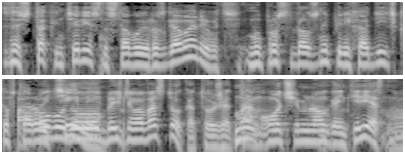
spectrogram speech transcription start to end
Ты знаешь, так интересно с тобой разговаривать. Мы просто должны переходить ко По второй поводу теме. Ближнего Востока тоже. Мы- Там очень много интересного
